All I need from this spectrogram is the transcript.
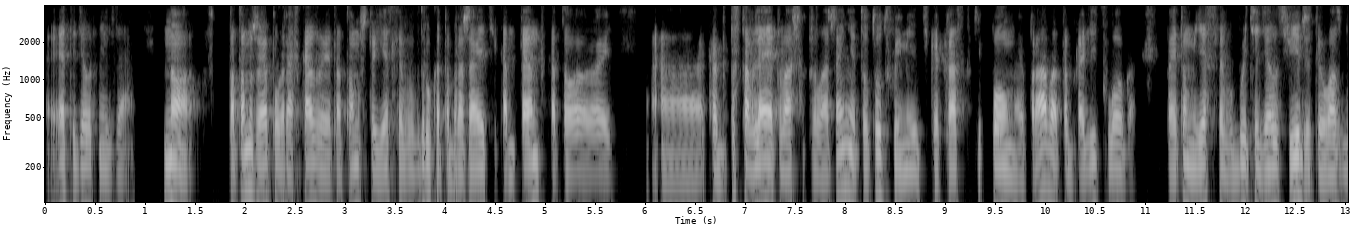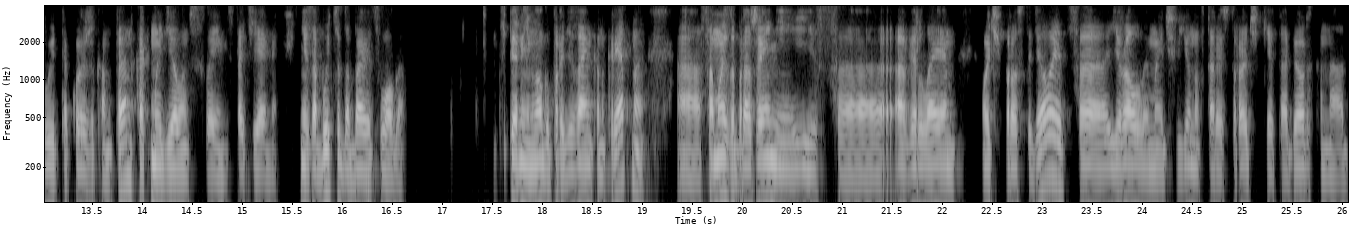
Это делать нельзя. Но потом же Apple рассказывает о том, что если вы вдруг отображаете контент, который э, как бы поставляет ваше приложение, то тут вы имеете как раз-таки полное право отобразить лого. Поэтому если вы будете делать виджет, и у вас будет такой же контент, как мы делаем со своими статьями, не забудьте добавить лого. Теперь немного про дизайн конкретно. А, само изображение и с оверлеем очень просто делается. URL image view на второй строчке — это обертка над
